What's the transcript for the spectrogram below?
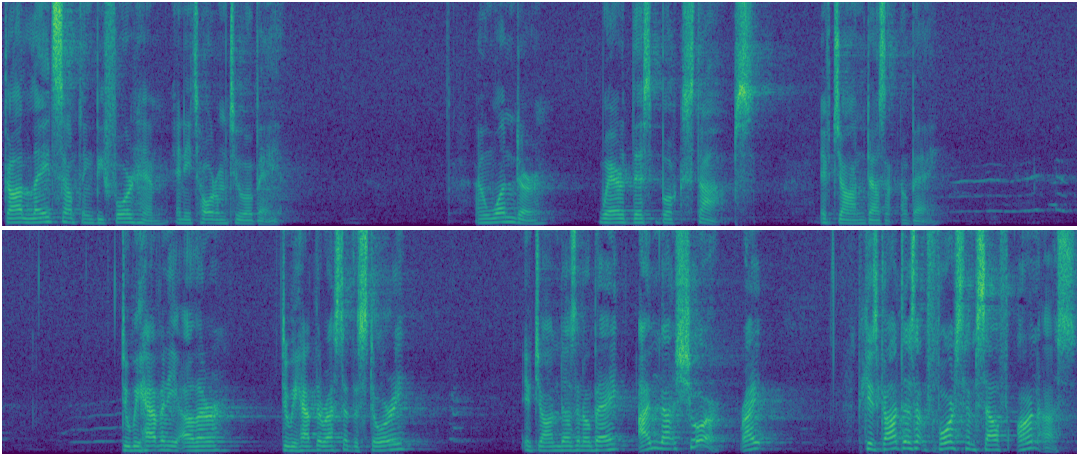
God laid something before him and he told him to obey it. I wonder where this book stops if John doesn't obey. Do we have any other? Do we have the rest of the story? If John doesn't obey? I'm not sure, right? Because God doesn't force himself on us.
